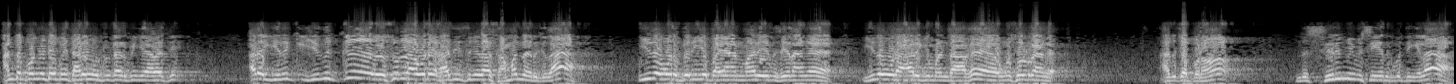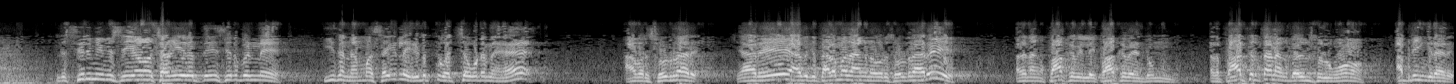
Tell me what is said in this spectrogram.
அந்த பொண்ணுகிட்ட போய் தடவி விட்டுட்டா இருப்பீங்க யாராச்சும்? அட இதுக்கு இதுக்கு ரசூல்லாவுடைய ஹதீஸுக்கு ஏதாவது சம்பந்தம் இருக்குதா? இதை ஒரு பெரிய பயான் மாதிரி என்ன செய்யறாங்க இதை ஒரு ஆர்குமெண்டாக அவங்க சொல்றாங்க. அதுக்கப்புறம் இந்த சிறுமி விஷயம் இருக்கு பாத்தீங்களா இந்த சிறுமி விஷயம் சரீரத்து சிறுபெண்ணு இதை நம்ம சைட்ல எடுத்து வச்ச உடனே அவர் சொல்றாரு. யாரு? அதுக்கு தலைமை தாங்கினவர் சொல்றாரு. அதை நாங்க பார்க்கவில்லை பார்க்க வேண்டும். அதை பார்த்துட்டு தான் நாங்க பதில் சொல்லுவோம் அப்படிங்கிறாரு.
